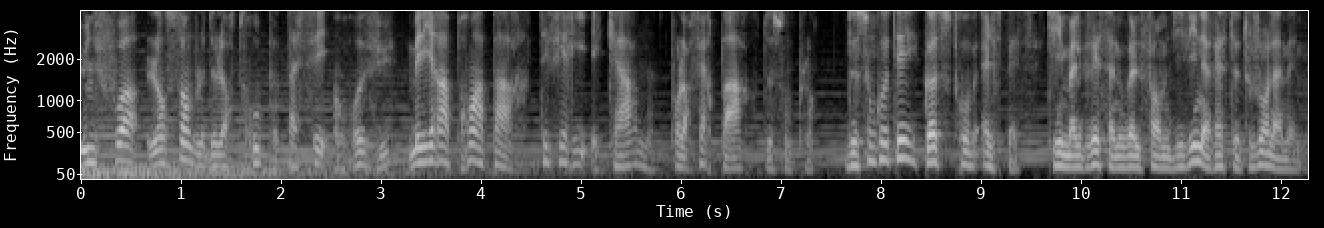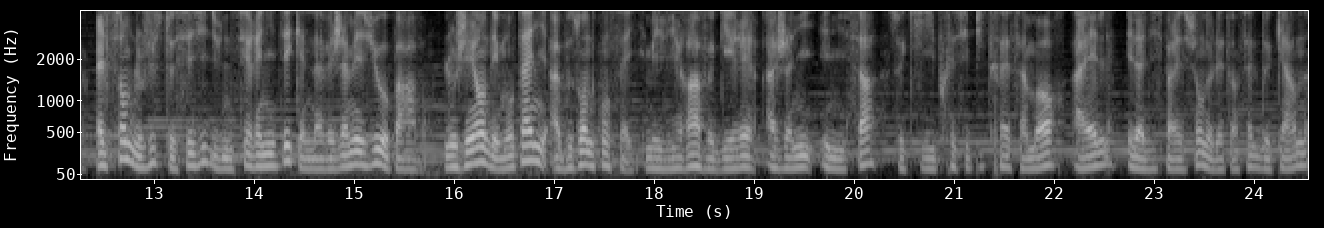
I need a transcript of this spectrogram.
Une fois l'ensemble de leurs troupes passées en revue, Melira prend à part Teferi et Karn pour leur faire part de son plan. De son côté, Kos trouve Elspeth, qui malgré sa nouvelle forme divine reste toujours la même. Elle semble juste saisie d'une sérénité qu'elle n'avait jamais eue auparavant. Le géant des montagnes a besoin de conseils, mais Lyra veut guérir Ajani et Nissa, ce qui précipiterait sa mort à elle et la disparition de l'étincelle de Karn,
